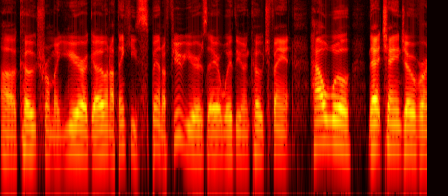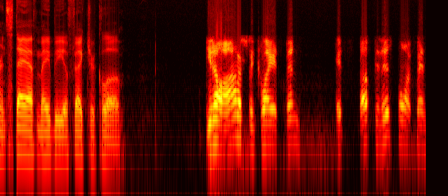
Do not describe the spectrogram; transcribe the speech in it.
uh, coach from a year ago, and I think he's spent a few years there with you and Coach Fant. How will that changeover in staff maybe affect your club? You know, honestly, Clay, it's been it's up to this point been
